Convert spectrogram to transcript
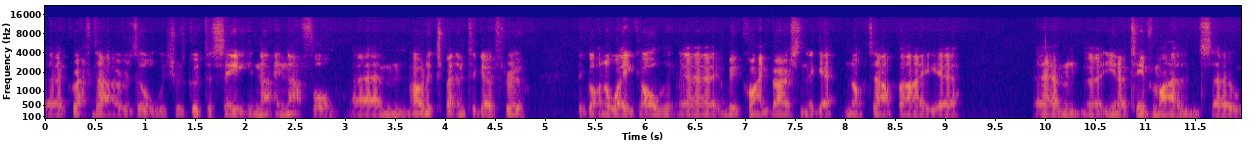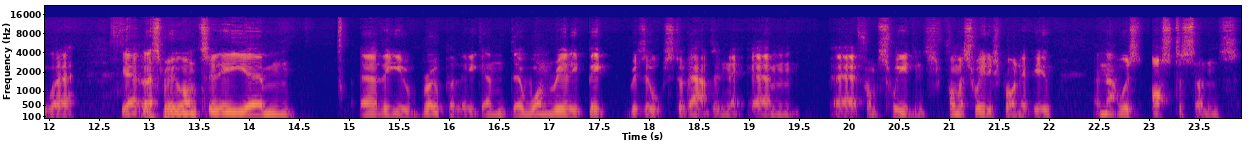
uh, graft out a result, which was good to see in that in that form. Um, I would expect them to go through. They got an away goal. Uh, it'd be quite embarrassing to get knocked out by uh, um, uh, you know, team from Ireland. So uh, yeah, let's move on to the um, the Europa League, and the one really big result stood out, didn't it? Um, from Sweden, from a Swedish point of view, and that was Östersund's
